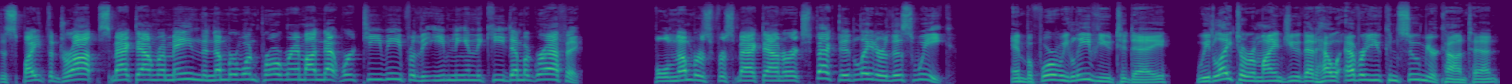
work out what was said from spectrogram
Despite the drop, SmackDown remained the number one program on network TV for the evening in the key demographic. Full numbers for SmackDown are expected later this week. And before we leave you today, we'd like to remind you that however you consume your content,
